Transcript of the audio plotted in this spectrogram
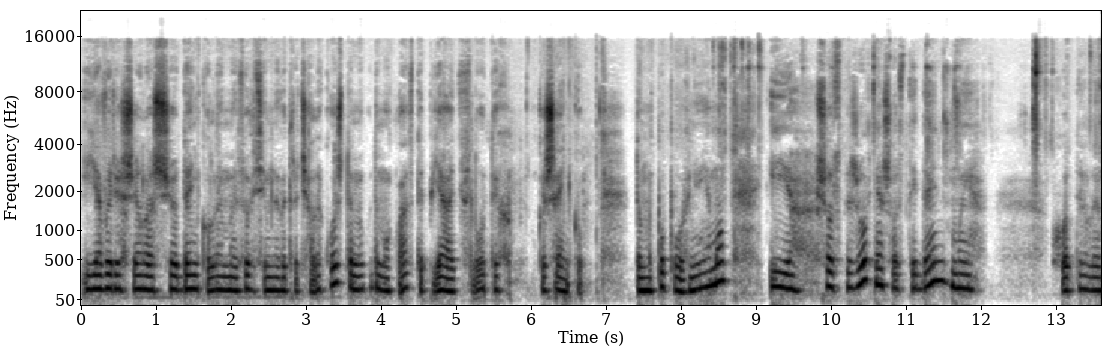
І я вирішила, що день, коли ми зовсім не витрачали кошти, ми будемо класти 5 злотих у кишеньку. Тому поповнюємо. І 6 жовтня, 6 день, ми ходили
